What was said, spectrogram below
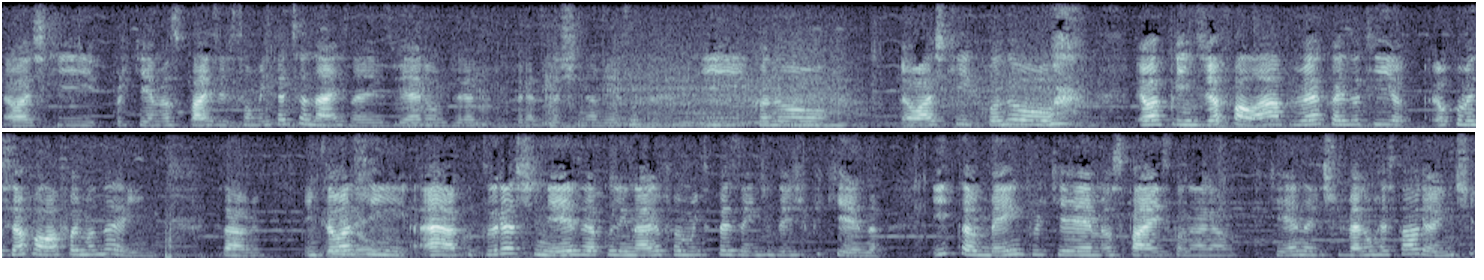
Eu acho que, porque meus pais, eles são bem tradicionais, né, eles vieram direto, direto da China mesmo, e quando, eu acho que quando eu aprendi a falar, a primeira coisa que eu- comecei a falar foi mandarim, sabe? Então, assim, é, a cultura chinesa e a culinária foi muito presente desde pequena. E também porque meus pais, quando eu era pequena, eles tiveram um restaurante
